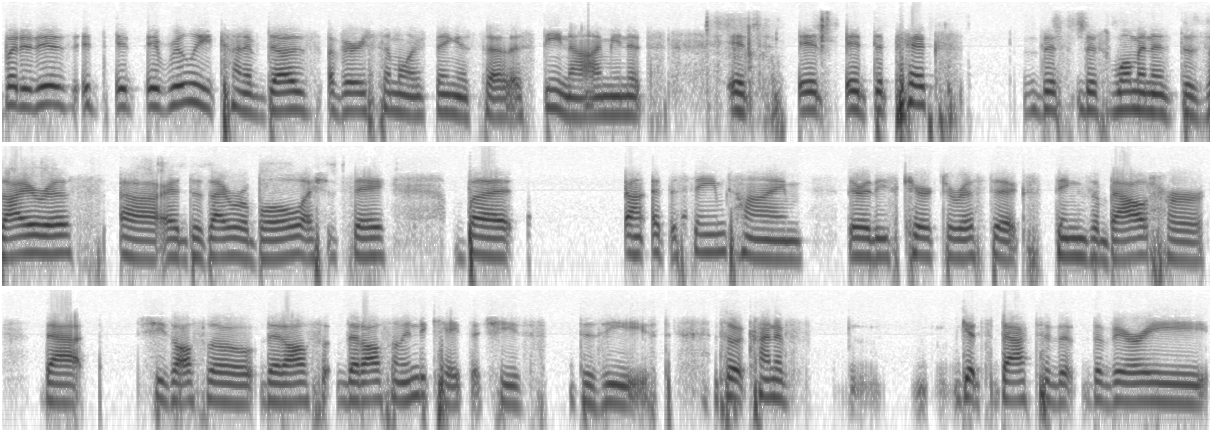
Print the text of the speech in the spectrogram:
but it is it, it it really kind of does a very similar thing as Celestina. I mean, it's it's it it depicts this this woman as desirous, uh, desirable, I should say, but uh, at the same time, there are these characteristics, things about her that she's also that also that also indicate that she's diseased. so it kind of gets back to the the very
